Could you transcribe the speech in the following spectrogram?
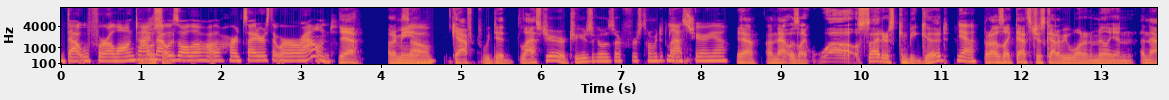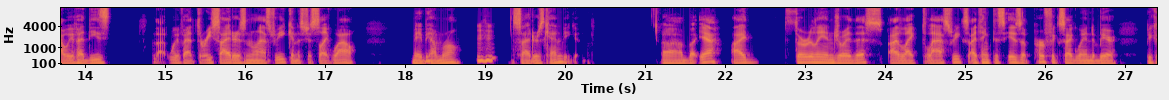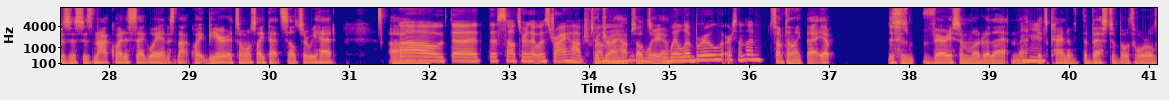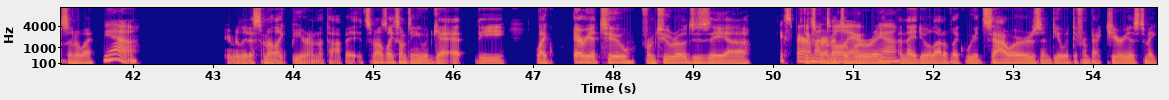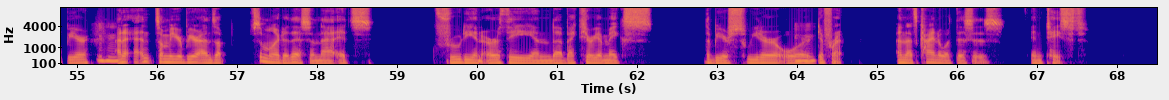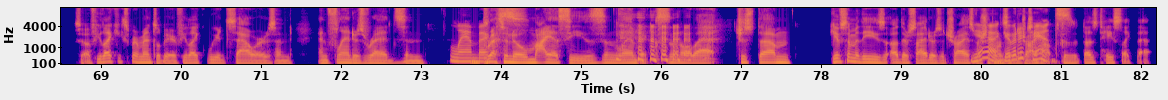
that for a long time, Most that was all the hard ciders that were around Yeah. I mean, So- Gaffed we did last year or two years ago was our first time we did last Gaffed. year. Yeah. Yeah. And that was like, whoa, ciders can be good. Yeah. But I was like, that's just got to be one in a million. And now we've had these, we've had three ciders in the last week. And it's just like, wow, maybe I'm wrong. Mhm. Ciders can be good. Uh, but yeah, I thoroughly enjoy this. I liked last week's. I think this is a perfect segue into beer because this is not quite a segue and it's not quite beer. It's almost like that seltzer we had. Um, oh, the the seltzer that was dry hopped from dry hop seltzer, Wi- yeah. Willowbrew or something. something like that. Yep. This is very similar to that, and that Mhm. it's kind of the best of both worlds in a way. Yeah. It really does smell like beer on the top. It, it smells like something you would get at the like area two from Two Roads is a uh, Experimental, experimental brewery, Yeah. and they do a lot of like weird sours and deal with different bacterias to make beer. Mhm. And and some of your beer ends up similar to this in that it's fruity and earthy, and the bacteria makes the beer sweeter or Mhm. different. And that's kind of what this is in taste. So if you like experimental beer, if you like weird sours and and Flanders Reds and Lambics. Brettanomyces and lambics and all that, just um give some of these other ciders a try, especially Yeah, ones give that it a dry chance. because it does taste like that.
